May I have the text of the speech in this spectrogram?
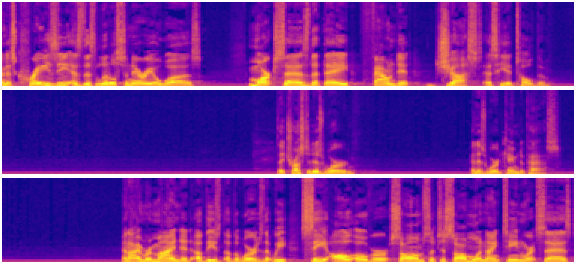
And as crazy as this little scenario was, Mark says that they found it just as he had told them. They trusted his word, and his word came to pass. And I am reminded of these of the words that we see all over Psalms, such as Psalm 119, where it says,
